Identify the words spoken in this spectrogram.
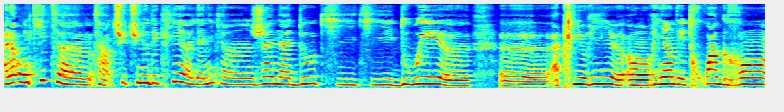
Alors on quitte, euh, enfin tu, nous décris euh, Yannick un jeune ado qui, est doué euh, a priori en rien des trois grands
